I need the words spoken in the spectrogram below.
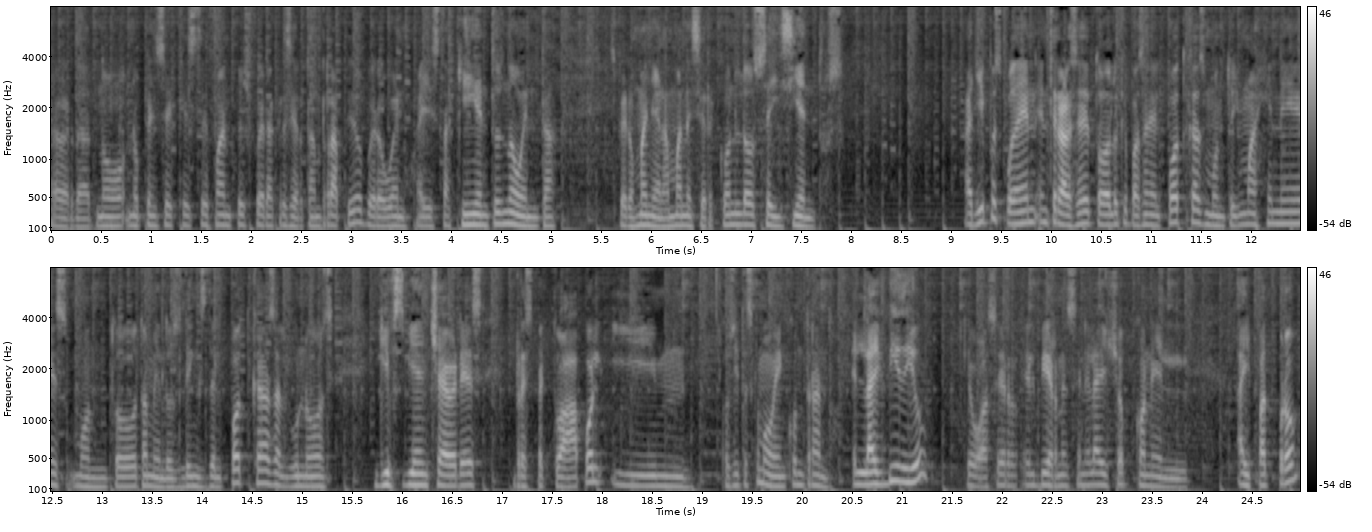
la verdad. No, no pensé que este fanpage fuera a crecer tan rápido, pero bueno, ahí está 590. Espero mañana amanecer con los 600. Allí pues pueden enterarse de todo lo que pasa en el podcast, monto imágenes, monto también los links del podcast, algunos GIFs bien chéveres respecto a Apple y mm, cositas que me voy encontrando. El live video que voy a hacer el viernes en el iShop con el iPad Pro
